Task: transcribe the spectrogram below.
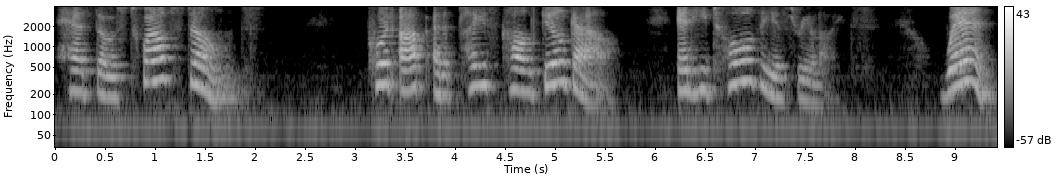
had those 12 stones put up at a place called Gilgal, and he told the Israelites, When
